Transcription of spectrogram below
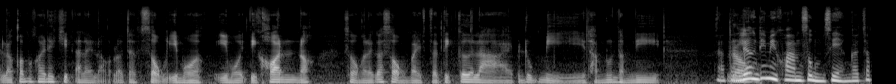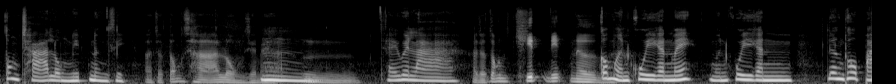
ทเราก็ไม่ค่อยได้คิดอะไรหรอก เราจะส่ง emo emoticon เนาะ ส่งอะไรก็ส่งไปสติกเกอร์ไลน์เป็นรูปหมีทำนู่นทำนี่แต่เราเรื่องที่มีความสุ่มเสี่ยงก็จะต้องช้าลงนิดนึงสิ อาจจะต้องช้าลงใช่ไหมครับอืมอืมใช้เวลา อาจจะต้องคิดนิดนึง ก็เหมือนคุยกันไหม เหมือนคุยกันเรื่องทั่วไป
